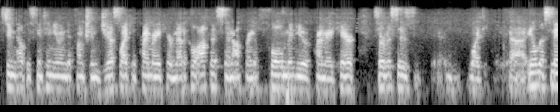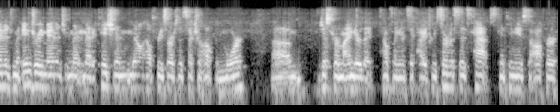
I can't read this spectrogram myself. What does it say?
student health is continuing to function just like a primary care medical office and offering a full menu of primary care services like uh, illness management, injury management, medication, mental health resources, sexual health, and more. Um, just a reminder that Counseling and Psychiatry Services, CAPS, continues to offer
